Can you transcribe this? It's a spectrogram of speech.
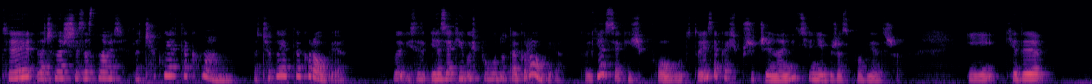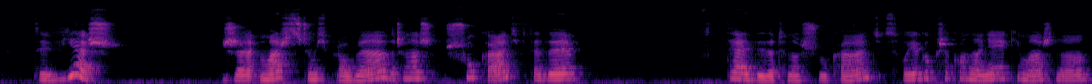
ty zaczynasz się zastanawiać, dlaczego ja tak mam, dlaczego ja tak robię, ja z jakiegoś powodu tak robię, to jest jakiś powód, to jest jakaś przyczyna, nic się nie bierze z powietrza. I kiedy ty wiesz, że masz z czymś problem, zaczynasz szukać wtedy, wtedy zaczynasz szukać swojego przekonania, jakie masz na,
